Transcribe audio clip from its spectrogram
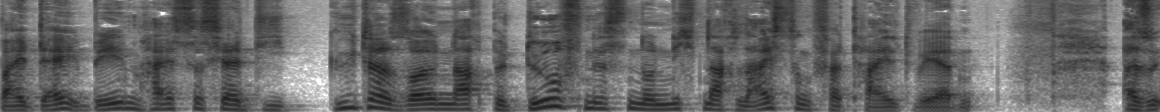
Bei dem heißt es ja, die Güter sollen nach Bedürfnissen und nicht nach Leistung verteilt werden. Also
